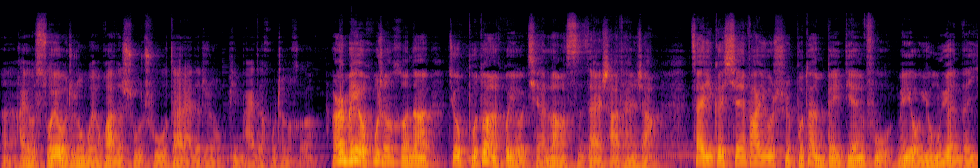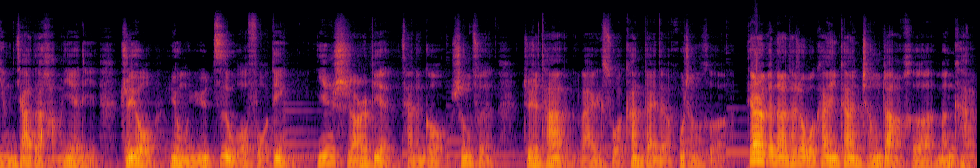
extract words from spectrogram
呃，还有所有这种文化的输出带来的这种品牌的护城河，而没有护城河呢，就不断会有前浪死在沙滩上。在一个先发优势不断被颠覆、没有永远的赢家的行业里，只有勇于自我否定、因时而变，才能够生存。这是他来所看待的护城河。第二个呢，他说我看一看成长和门槛。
